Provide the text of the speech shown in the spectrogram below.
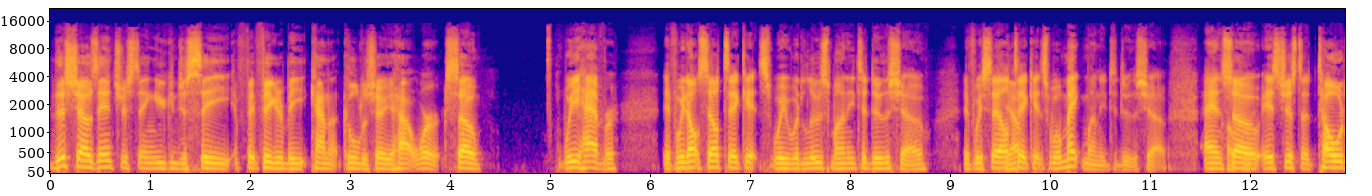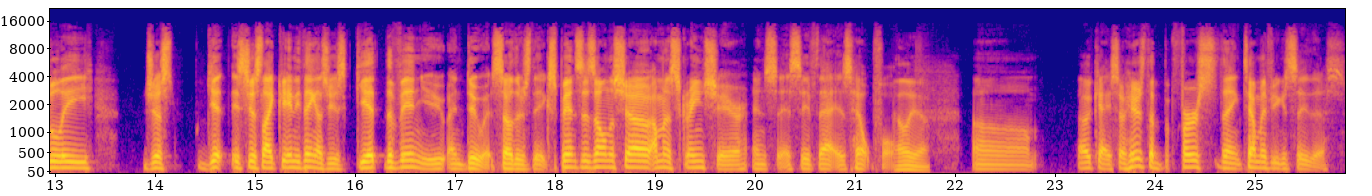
this show's interesting. You can just see if it figured to be kind of cool to show you how it works. So we have if we don't sell tickets, we would lose money to do the show. If we sell yep. tickets, we'll make money to do the show. And so it's just a totally just get it's just like anything else. You just get the venue and do it. So there's the expenses on the show. I'm going to screen share and see if that is helpful. Hell yeah. Um okay so here's the first thing. Tell me if you can see this.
